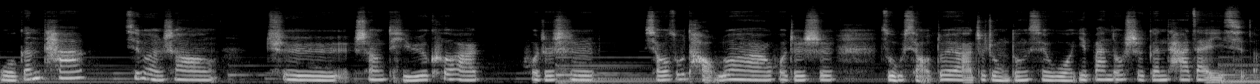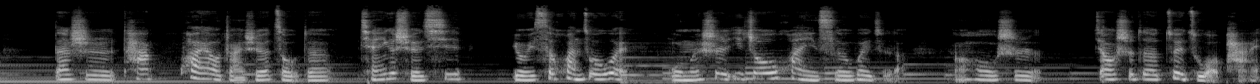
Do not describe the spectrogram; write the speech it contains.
我跟他基本上。去上体育课啊，或者是小组讨论啊，或者是组小队啊，这种东西我一般都是跟他在一起的。但是他快要转学走的前一个学期，有一次换座位，我们是一周换一次位置的，然后是教室的最左排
